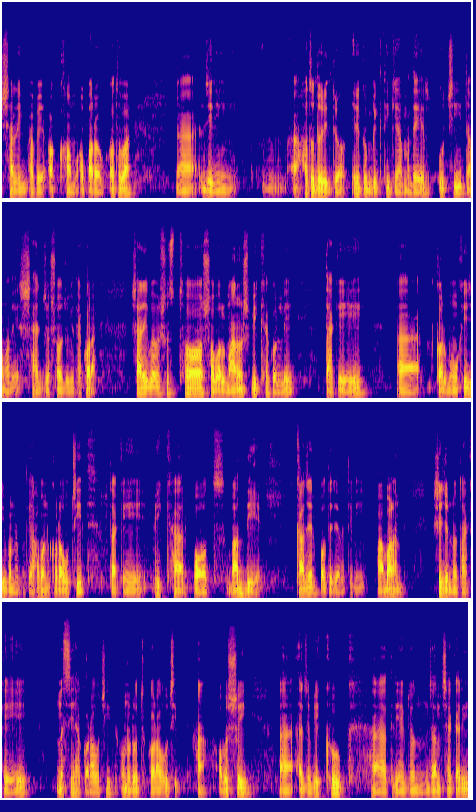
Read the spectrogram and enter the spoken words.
শারীরিকভাবে অক্ষম অপারগ অথবা যিনি হতদরিদ্র এরকম ব্যক্তিকে আমাদের উচিত আমাদের সাহায্য সহযোগিতা করা। শারীরিকভাবে সুস্থ, সবল মানুষ ভিক্ষা করলে তাকে কর্মমুখী জীবনের প্রতি আহ্বান করা উচিত। তাকে ভিক্ষার পথ বাদ দিয়ে কাজের পথে যেন তিনি পা বাড়ান, সেজন্য তাকে নসিহা করা উচিত, অনুরোধ করা উচিত। হ্যাঁ অবশ্যই অ্যাজ এ ভিক্ষুক তিনি একজন যাঞ্চাকারী,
